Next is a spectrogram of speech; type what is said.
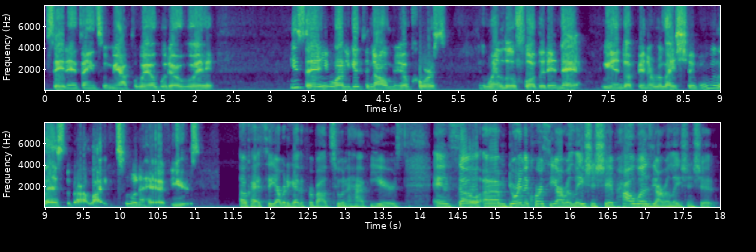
said anything to me after well, whatever. And he said he wanted to get to know me, of course. It went a little further than that. We end up in a relationship and we lasted about like two and a half years. Okay, so y'all were together for about two and a half years. And so um, during the course of y'all relationship, how was y'all relationship?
